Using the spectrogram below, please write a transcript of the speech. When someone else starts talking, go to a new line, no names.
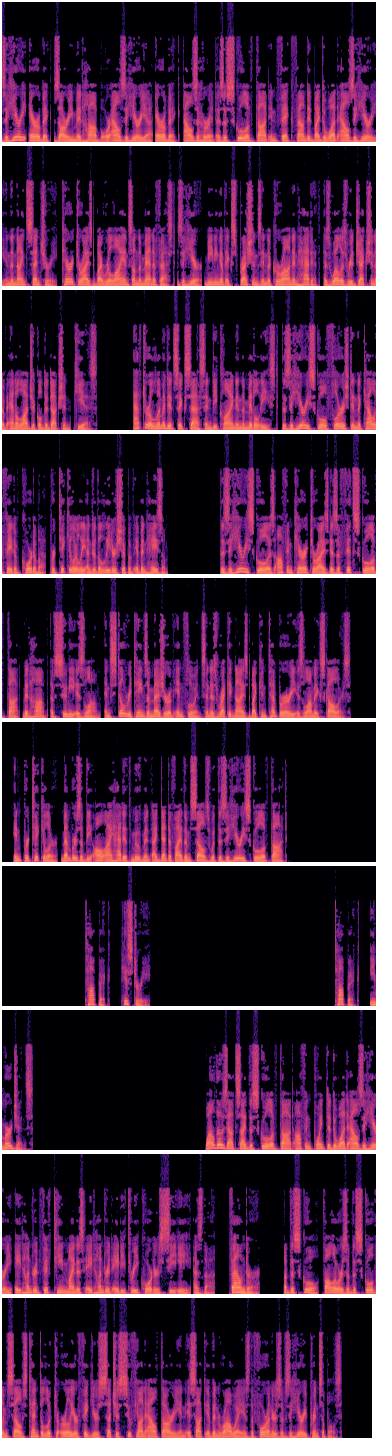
Zahiri Arabic, Zari Midhab or al-Zahiriya Arabic, al-Zahirat is a school of thought in fiqh founded by Dawud al-Zahiri in the 9th century, characterized by reliance on the manifest zahir meaning of expressions in the Quran and Hadith, as well as rejection of analogical deduction. After a limited success and decline in the Middle East, the Zahiri school flourished in the Caliphate of Córdoba, particularly under the leadership of Ibn Hazm. The Zahiri school is often characterized as a fifth school of thought of Sunni Islam, and still retains a measure of influence and is recognized by contemporary Islamic scholars. In particular, members of the Ahl-i-Hadith movement identify themselves with the Zahiri school of thought. History Emergence While those outside the school of thought often point to Dawud al-Zahiri (815–883 CE) as the founder of the school, followers of the school themselves tend to look to earlier figures such as Sufyan al-Thawri and Ishaq ibn Rahwayh as the forerunners of Zahiri principles.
